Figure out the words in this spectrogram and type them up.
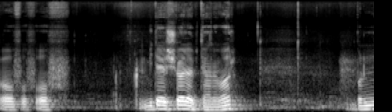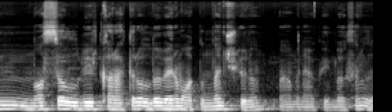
of of. of. Bir de şöyle bir tane var. bunun nasıl bir karakter olduğu benim aklımdan çıkıyor lan. Amına koyayım baksanıza.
